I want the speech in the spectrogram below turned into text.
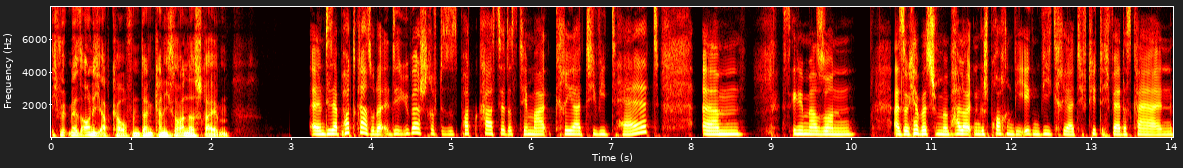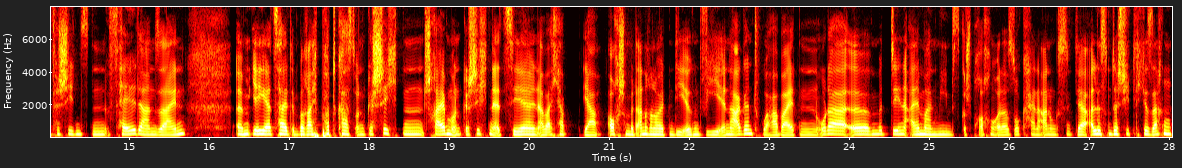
ich würde mir jetzt auch nicht abkaufen, dann kann ich es auch anders schreiben. Äh, dieser Podcast oder die Überschrift dieses Podcasts ja das Thema Kreativität. Ähm, ist irgendwie mal so ein, also ich habe jetzt schon mit ein paar Leuten gesprochen, die irgendwie kreativ tätig werden. Das kann ja in verschiedensten Feldern sein ähm, ihr jetzt halt im Bereich Podcast und Geschichten schreiben und Geschichten erzählen. Aber ich habe ja auch schon mit anderen Leuten, die irgendwie in einer Agentur arbeiten oder äh, mit den Allmann-Memes gesprochen oder so. Keine Ahnung, es sind ja alles unterschiedliche Sachen,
